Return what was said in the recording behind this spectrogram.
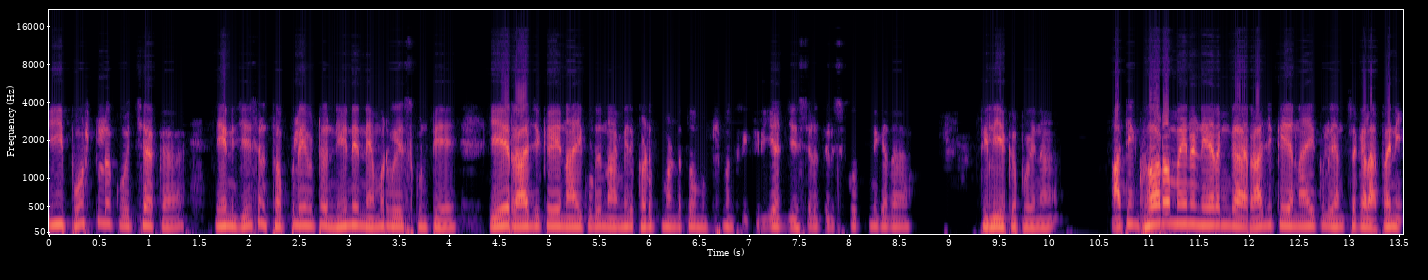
ఈ పోస్టులోకి వచ్చాక నేను చేసిన తప్పులేమిటో నేనే నెమరు వేసుకుంటే ఏ రాజకీయ నాయకుడు నా మీద కడుపు మంటతో ముఖ్యమంత్రి ఫిర్యాదు చేశాడో తెలిసిపోతుంది కదా. తెలియకపోయినా అతి ఘోరమైన నేరంగా రాజకీయ నాయకులు ఎంచగల అతని.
